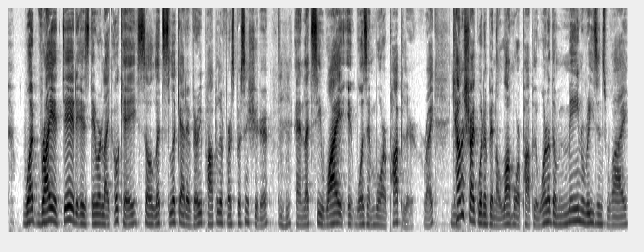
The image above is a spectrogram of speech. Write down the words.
what Riot did is they were like, okay, so let's look at a very popular first person shooter Mm-hmm. and let's see why it wasn't more popular, right? Mm. Counter Strike would have been a lot more popular. One of the main reasons why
